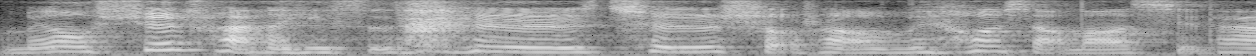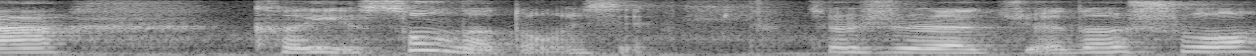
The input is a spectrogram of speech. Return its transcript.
没有宣传的意思，但是确实手上没有想到其他可以送的东西，就是觉得说，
